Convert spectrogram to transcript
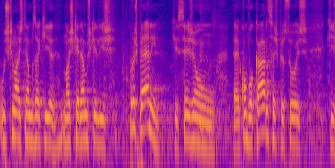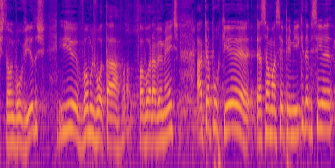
os que nós temos aqui, nós queremos que eles prosperem, que sejam é, convocados essas pessoas que estão envolvidas e vamos votar favoravelmente, até porque essa é uma CPMI que deve ser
